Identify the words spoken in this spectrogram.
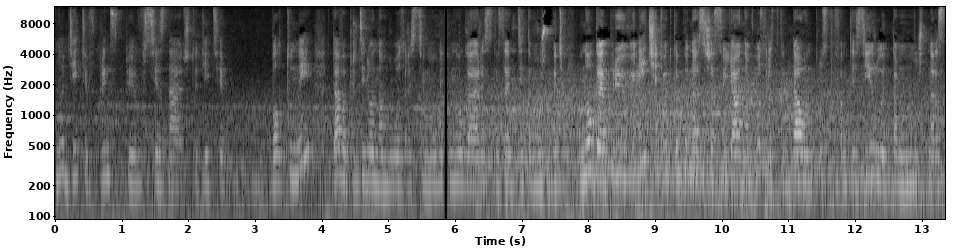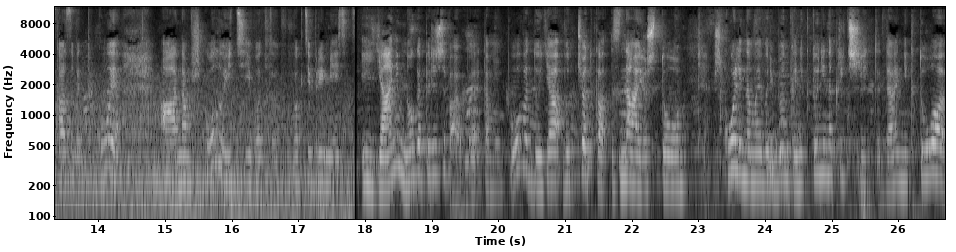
ну, дети, в принципе, все знают, что дети болтуны, да, в определенном возрасте могут многое рассказать, где-то, может быть, многое преувеличить, вот как у нас сейчас у Яна возраст, когда он просто фантазирует, там, может рассказывать такое, а нам в школу идти вот в октябре месяц. И я немного переживаю по этому поводу. Я вот четко знаю, что в школе на моего ребенка никто не накричит, да, никто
